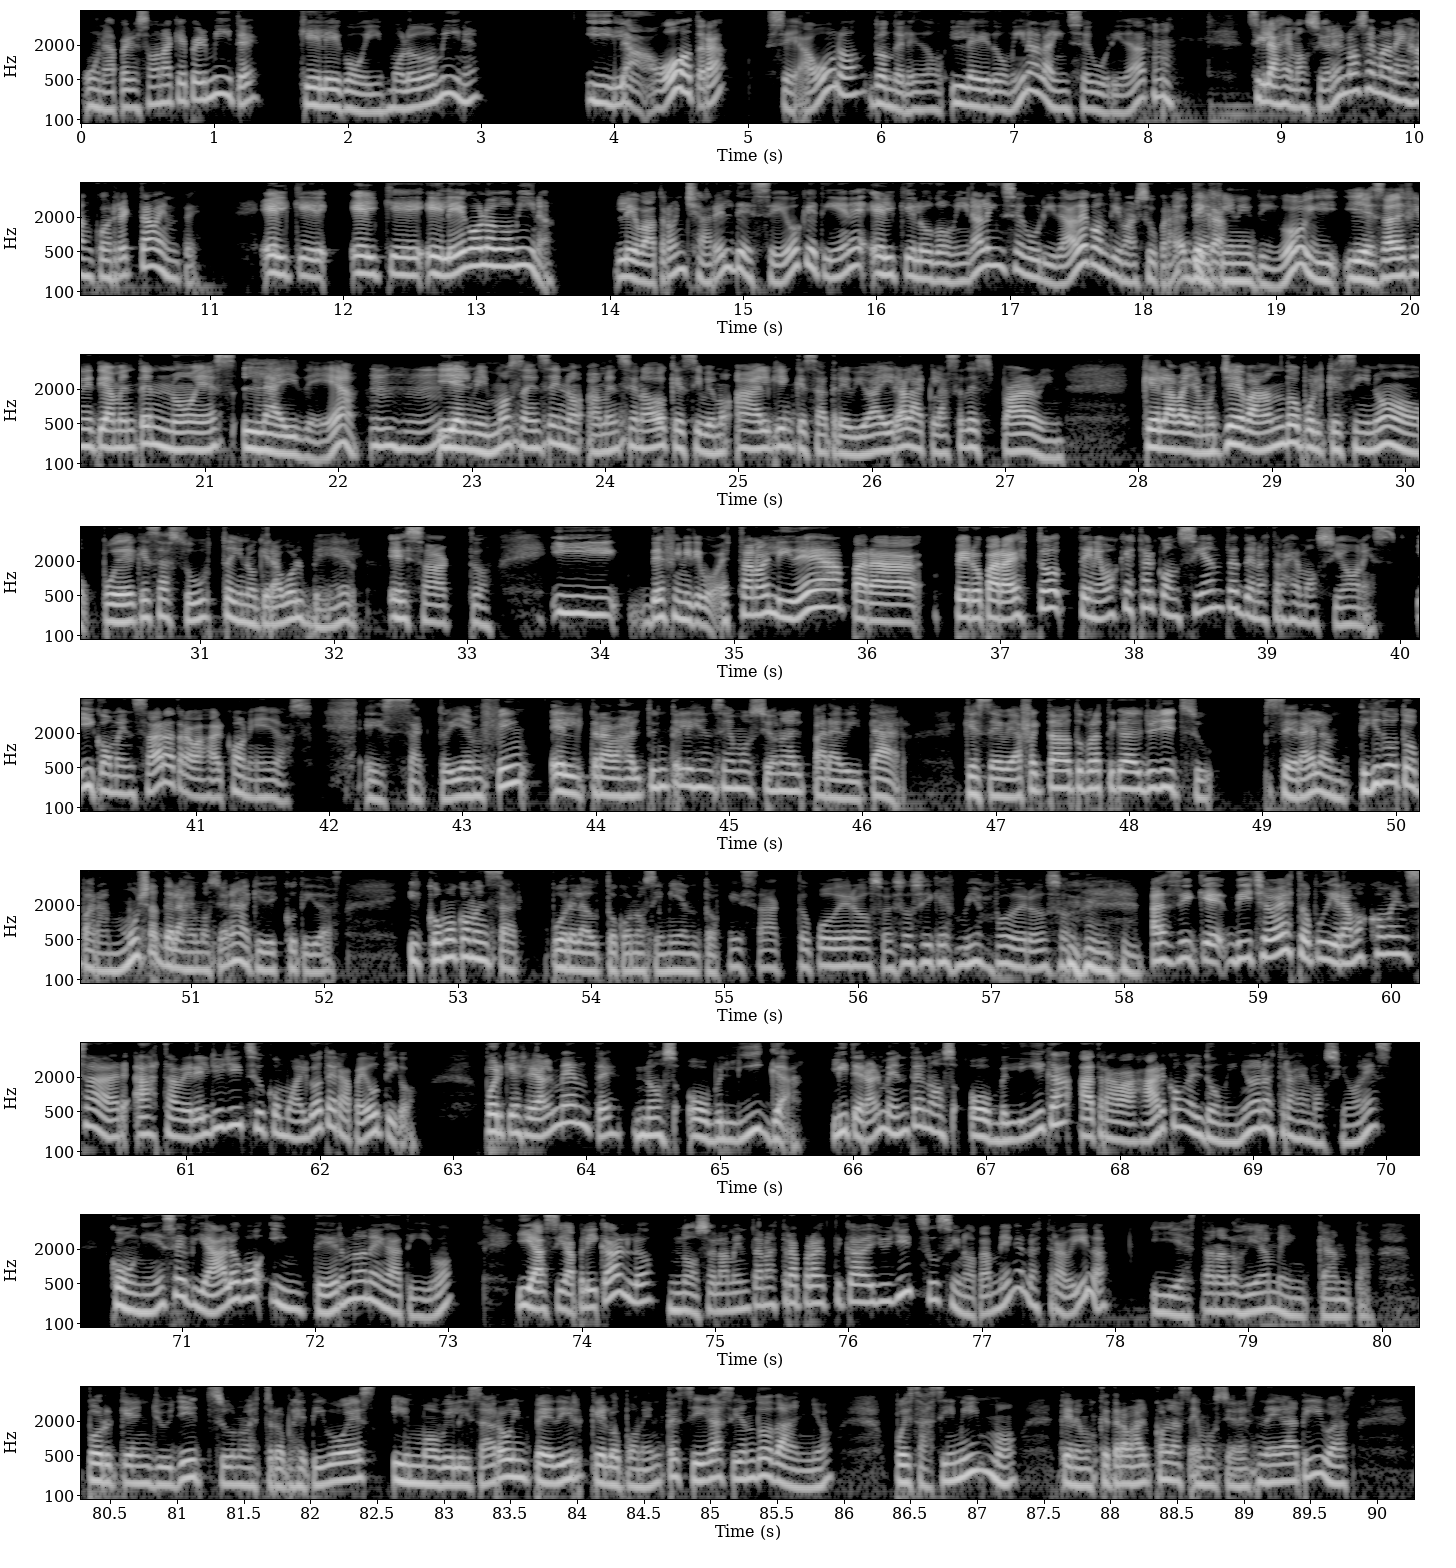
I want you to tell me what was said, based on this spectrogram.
una persona que permite que el egoísmo lo domine, y la otra sea uno donde le, le domina la inseguridad. Hmm. Si las emociones no se manejan correctamente, el que, el que el ego lo domina, le va a tronchar el deseo que tiene el que lo domina la inseguridad de continuar su práctica. Definitivo, y, esa definitivamente no es la idea. Y el mismo Sensei nos ha mencionado que si vemos a alguien que se atrevió a ir a la clase de sparring, que la vayamos llevando, porque si no, puede que se asuste y no quiera volver. Exacto. Y definitivo, esta no es la idea, para, pero para esto tenemos que estar conscientes de nuestras emociones y comenzar a trabajar con ellas. Exacto. Y en fin, el trabajar tu inteligencia emocional para evitar que se vea afectada tu práctica del Jiu-Jitsu será el antídoto para muchas de las emociones aquí discutidas. ¿Y cómo comenzar? Por el autoconocimiento. Exacto, poderoso, eso sí que es bien poderoso. Así que dicho esto, pudiéramos comenzar hasta ver el Jiu-Jitsu como algo terapéutico, porque realmente nos obliga, literalmente nos obliga a trabajar con el dominio de nuestras emociones, con ese diálogo interno negativo y así aplicarlo no solamente a nuestra práctica de Jiu-Jitsu, sino también en nuestra vida. Y esta analogía me encanta, porque en Jiu-Jitsu nuestro objetivo es inmovilizar o impedir que el oponente siga haciendo daño, pues asimismo tenemos que trabajar con las emociones negativas,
